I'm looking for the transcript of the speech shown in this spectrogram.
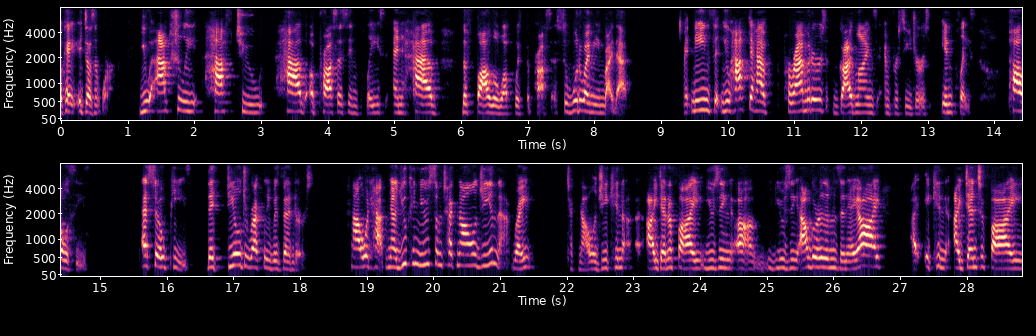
Okay, it doesn't work. You actually have to have a process in place and have the follow up with the process. So what do I mean by that? It means that you have to have parameters, guidelines, and procedures in place, policies, SOPs that deal directly with vendors. How it happens. Now you can use some technology in that, right? Technology can identify using um, using algorithms and AI. Uh, it can identify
